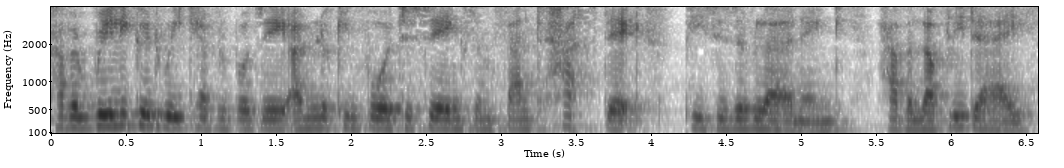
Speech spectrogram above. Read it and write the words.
Have a really good week, everybody. I'm looking forward to seeing some fantastic pieces of learning. Have a lovely day.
